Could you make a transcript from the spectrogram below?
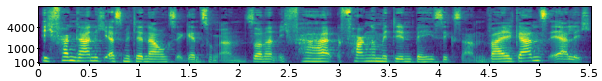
ich fange gar nicht erst mit der Nahrungsergänzung an, sondern ich fange mit den Basics an, weil ganz ehrlich,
